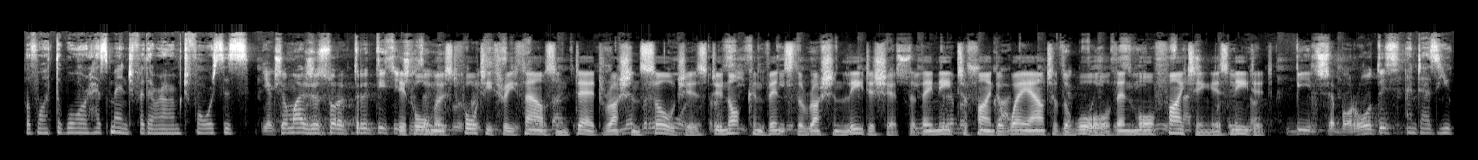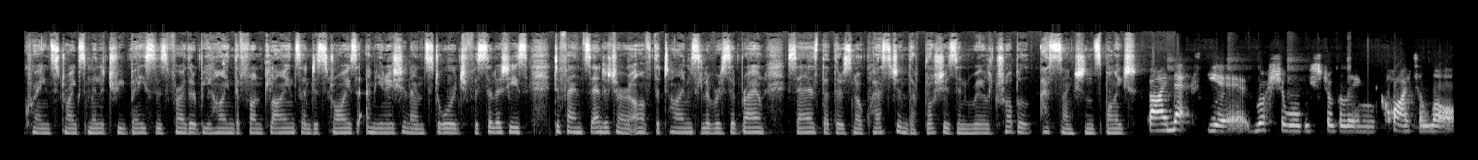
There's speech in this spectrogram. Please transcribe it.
of what the war has meant for their armed forces. If almost 43,000 dead Russian soldiers do not convince the Russian leadership that they need to find a way out of the war, then more fighting is needed більше боротись. And as Ukraine strikes military bases further behind the front lines and destroys ammunition and storage facilities, defense editor of the Times Larisa Brown says that there's no question that Russia's in real trouble as sanctions bite. By next year, Russia will be struggling quite a lot.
